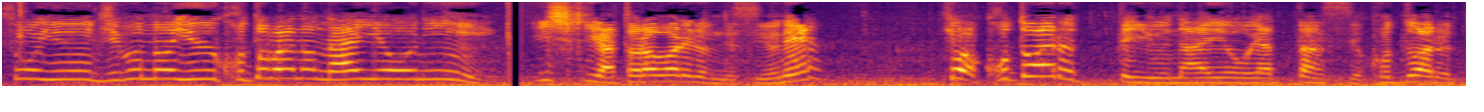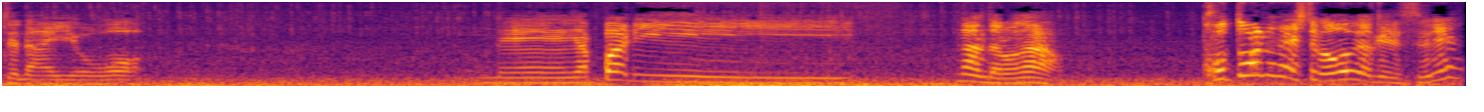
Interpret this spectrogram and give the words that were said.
そういう自分の言う言葉の内容に意識がとらわれるんですよね。今日は断るっていう内容をやったんですよ。断るって内容を。で、やっぱり、なんだろうな、断れない人が多いわけですよね。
